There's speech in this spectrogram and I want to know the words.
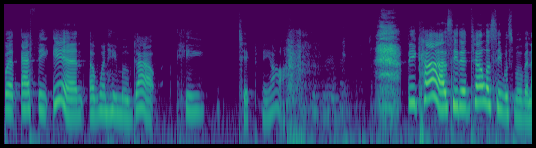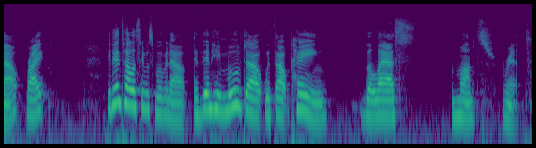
But at the end of when he moved out, he ticked me off. because he didn't tell us he was moving out, right? He didn't tell us he was moving out, and then he moved out without paying the last month's rent.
